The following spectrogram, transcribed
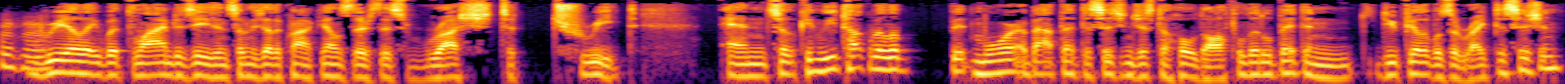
mm-hmm. really with Lyme disease and some of these other chronic illnesses, there's this rush to treat. And so can we talk a little bit more about that decision just to hold off a little bit? And do you feel it was the right decision?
